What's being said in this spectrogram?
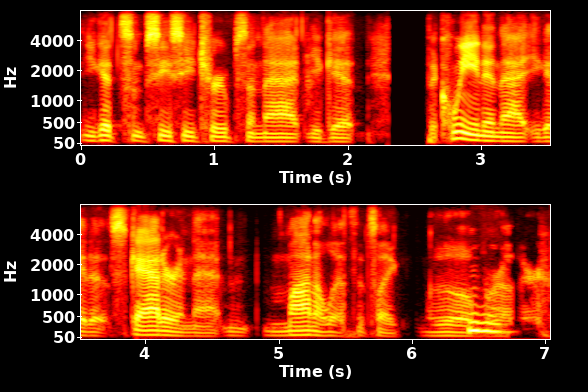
you get some cc troops and that you get the queen in that, you get a scatter in that. And monolith, it's like, oh Mhm. brother.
